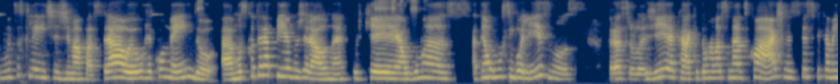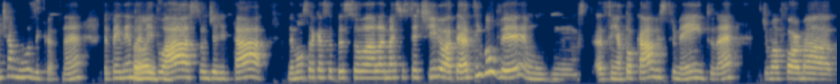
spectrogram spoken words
muitos clientes de mapa astral, eu recomendo a musicoterapia no geral, né? Porque algumas tem alguns simbolismos para astrologia, cara, que estão relacionados com a arte, mas especificamente a música, né? Dependendo ali do astro, onde ele está, demonstra que essa pessoa ela é mais suscetível até a desenvolver um, um, assim, a tocar um instrumento, né? De uma forma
